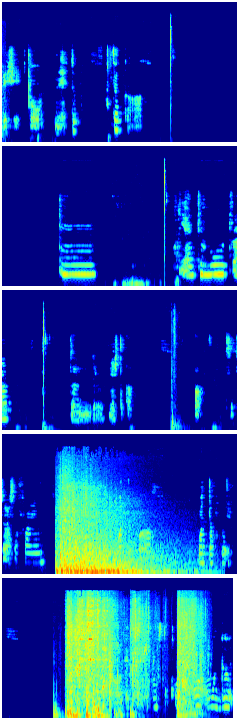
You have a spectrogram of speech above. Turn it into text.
Помай вещи. О, нет. Такая. М, Я interview trap thunder. Нещо така. О, се трябва да се фаним. What the fuck? What the fuck? Oh, that's what's the cool? Oh, oh my god,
